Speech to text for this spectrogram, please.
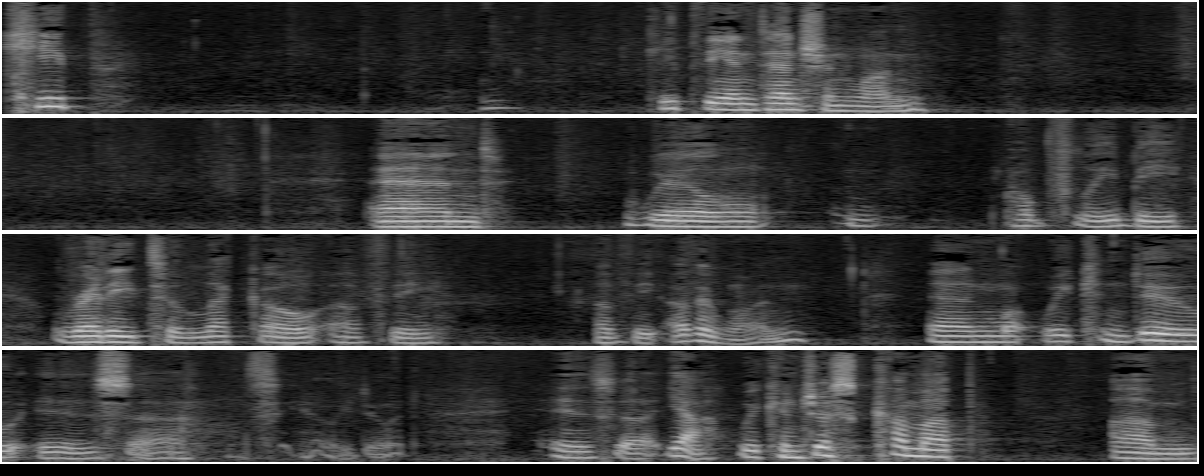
keep keep the intention one and we'll hopefully be ready to let go of the of the other one. And what we can do is, uh, let's see how we do it. Is uh, yeah, we can just come up um,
